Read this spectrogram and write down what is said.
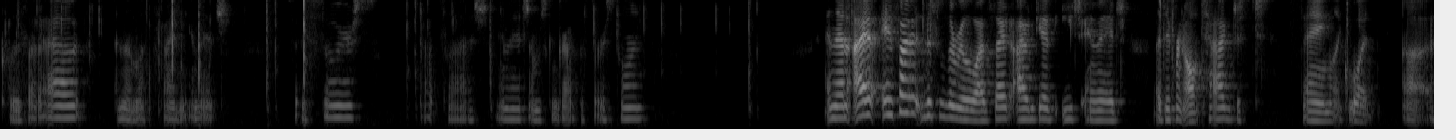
Close that out, and then let's find the image. So source dot slash image. I'm just gonna grab the first one. And then I, if I this was a real website, I would give each image a different alt tag, just saying like what uh,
